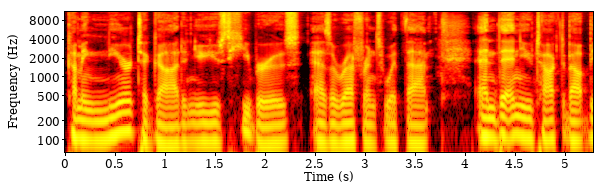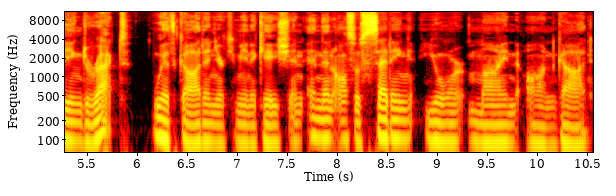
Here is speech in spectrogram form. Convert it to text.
coming near to God, and you used Hebrews as a reference with that. And then you talked about being direct with God in your communication, and then also setting your mind on God.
